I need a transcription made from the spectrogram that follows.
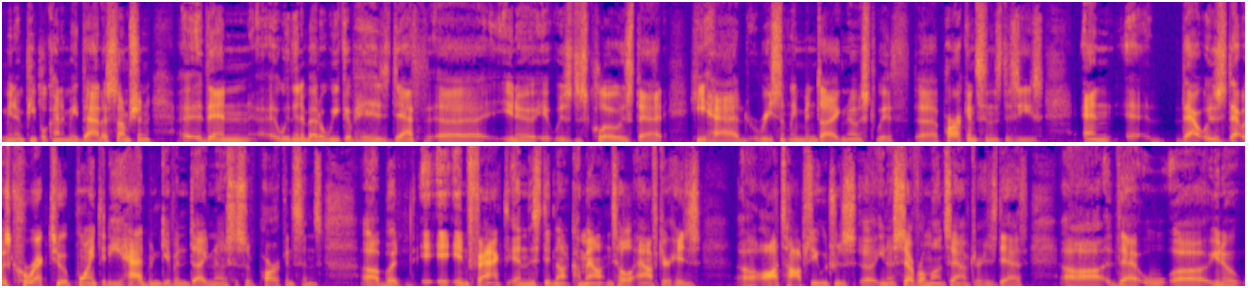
you know, people kind of made that assumption. Uh, then uh, within about a week of his death, uh, you know, it was disclosed that he had recently been diagnosed with uh, Parkinson's disease. And uh, that was that was correct to a point that he had been given a diagnosis of Parkinson's, uh, but i- in fact, and this did not come out until after his uh, autopsy, which was you know several months after his death, uh, that uh, you know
